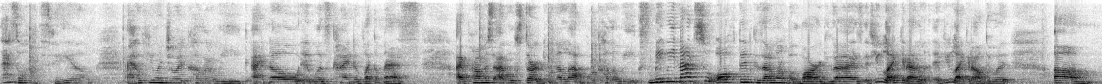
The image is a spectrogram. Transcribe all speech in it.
that's all for this video. I hope you enjoyed Color Week. I know it was kind of like a mess. I promise I will start doing a lot more color weeks. Maybe not too often because I don't want to bombard you guys. If you like it, I if you like it, I'll do it. Um,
